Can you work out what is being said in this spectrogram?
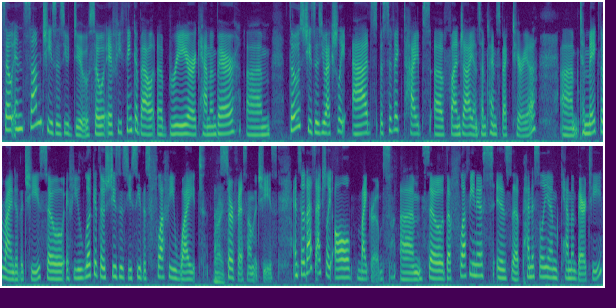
So, in some cheeses, you do. So, if you think about a brie or a camembert, um, those cheeses you actually add specific types of fungi and sometimes bacteria um, to make the rind of the cheese. So, if you look at those cheeses, you see this fluffy white uh, right. surface on the cheese. And so, that's actually all microbes. Um, so, the fluffiness is the Penicillium camemberti,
